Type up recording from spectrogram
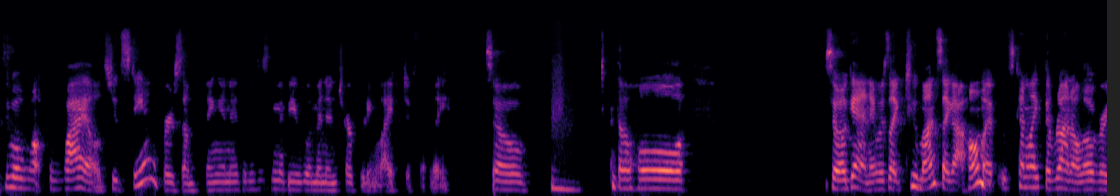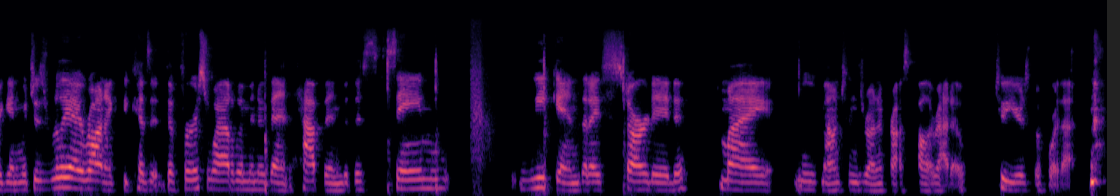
so, well, wild should stand for something. And this is going to be women interpreting life differently. So Mm. the whole so again, it was like two months. I got home. It was kind of like the run all over again, which is really ironic because it, the first Wild Women event happened this same weekend that I started my Move Mountains run across Colorado two years before that.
